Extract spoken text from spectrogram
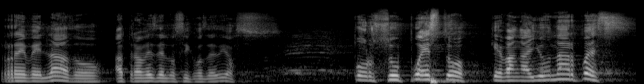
revelado a través de los hijos de Dios. Por supuesto que van a ayunar, pues.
